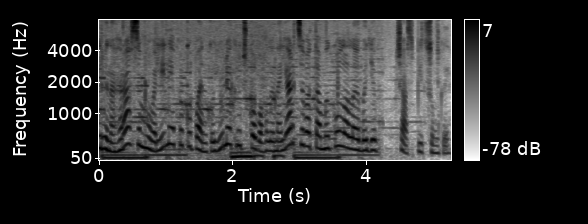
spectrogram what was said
Ірина Герасимова, Лілія Прокопенко, Юлія Крючкова, Галина Ярцева та Микола Лебедєв. Час підсумки.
